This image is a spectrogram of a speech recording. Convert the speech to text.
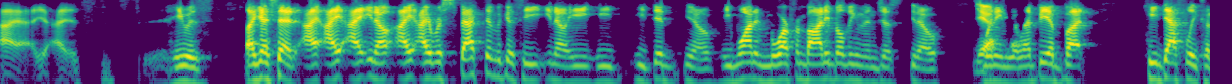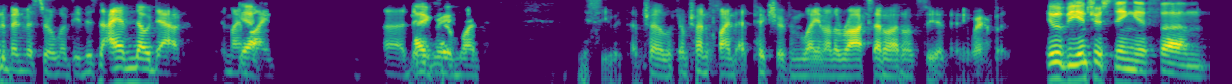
I yeah, it's, it's he was like I said. I I, I you know I, I respect him because he you know he he he did you know he wanted more from bodybuilding than just you know yeah. winning the Olympia, but he definitely could have been Mr. Olympia. There's I have no doubt in my yeah. mind. Uh, that I agree. Won. Let me see what I'm trying to look. I'm trying to find that picture of him laying on the rocks. I don't I don't see it anywhere, but it would be interesting if um,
